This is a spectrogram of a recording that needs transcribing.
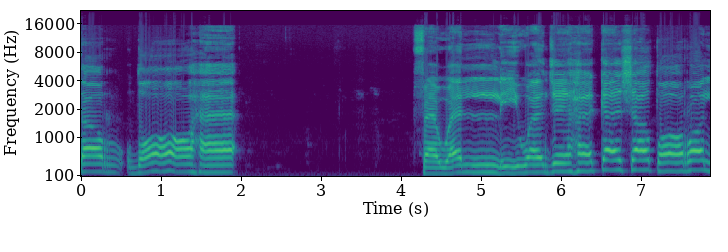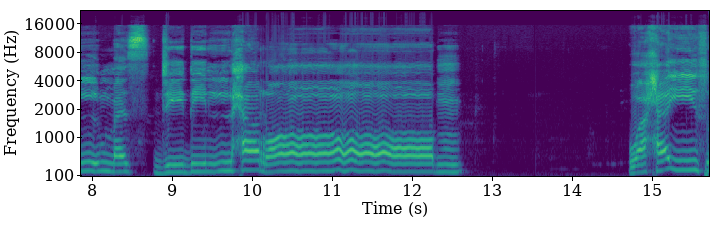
ترضاها. فول وجهك شطر المسجد الحرام. وحيث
